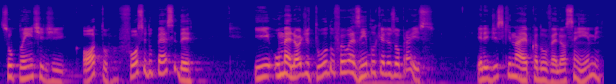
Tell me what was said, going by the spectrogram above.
suplente de Otto fosse do PSD. E o melhor de tudo foi o exemplo que ele usou para isso. Ele disse que na época do velho ACM,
